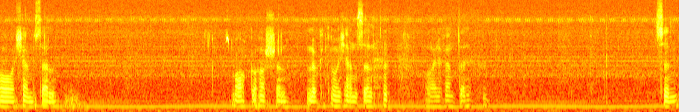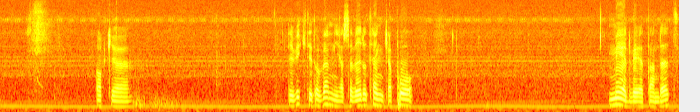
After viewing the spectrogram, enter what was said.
Och känsel. Smak och hörsel. Lukt och känsel. vad är det femte? syn. Och eh, det är viktigt att vänja sig vid och tänka på medvetandet,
